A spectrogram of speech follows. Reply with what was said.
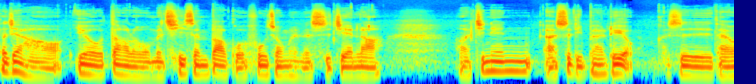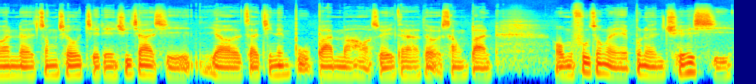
大家好，又到了我们亲身报国富中人的时间啦！啊，今天啊是礼拜六，可是台湾的中秋节连续假期要在今天补班嘛，哈，所以大家都有上班，我们富中人也不能缺席，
